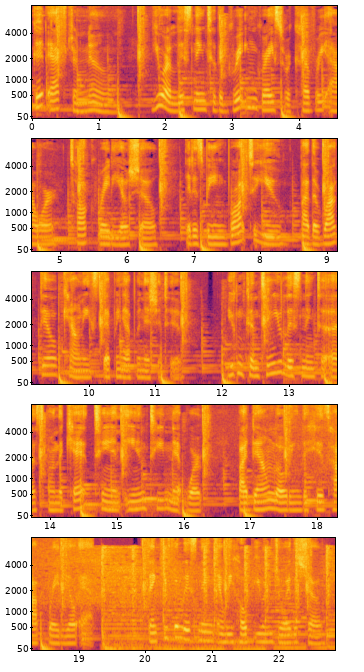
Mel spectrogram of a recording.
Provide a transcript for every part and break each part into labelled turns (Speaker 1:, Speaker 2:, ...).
Speaker 1: Good afternoon. You are listening to the Grit and Grace Recovery Hour talk radio show that is being brought to you by the Rockdale County Stepping Up Initiative. You can continue listening to us on the Cat 10 ENT network by downloading the His Hop Radio app. Thank you for listening, and we hope you enjoy the show.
